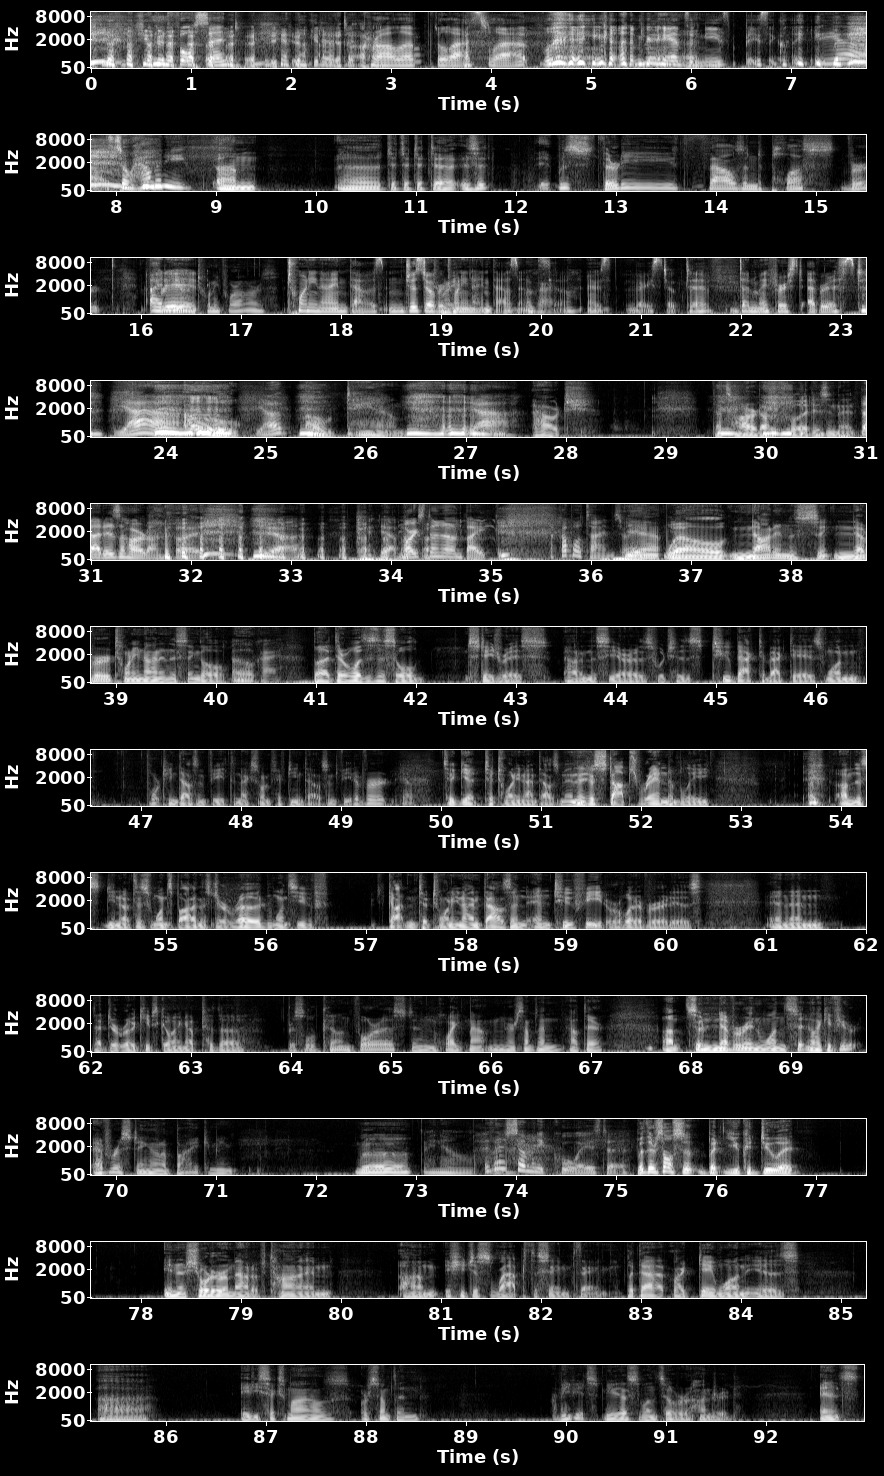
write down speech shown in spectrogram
you could full send. You could have to crawl up the last lap, like on your hands and knees, basically. Yeah. so how many um uh da, da, da, is it it was 30,000 plus vert for I you in did 24 hours 29,000, just over 29,000. Okay. So I was very stoked to have done my first Everest. Yeah. oh yep. oh damn Yeah. ouch that's hard on foot isn't it That is hard on foot. yeah. Yeah. Mark's done it on bike a couple of times, right? yeah well not in a sing- never 29 in a single Oh, okay. but there was this old stage race out in the Sierras, which is two back-to-back days, one 14,000 feet, the next one 15,000 feet of vert Yep. to get to 29,000. And it just stops randomly on this, you know, at this one spot on this dirt road once you've gotten to 29,002 feet or whatever it is. And then that dirt road keeps going up to the bristlecone forest and White Mountain or something out there. Um, so never in one sitting. Like if you're Everesting on a bike, I mean, uh, I know. There's so many cool ways to. but there's also, but you could do it in a shorter amount of time um, if you just lapped the same thing. But that, like, day one is uh, 86 miles or something. Or maybe it's, maybe that's the one that's over 100. And it's,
